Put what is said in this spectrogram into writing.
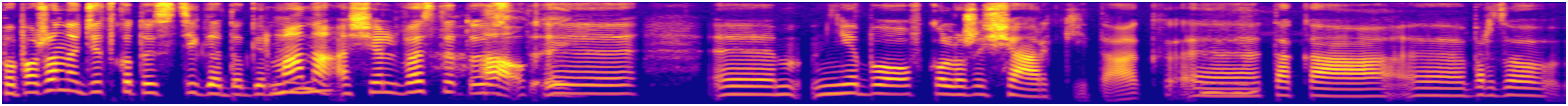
Poparzone dziecko to jest Stiga Dogermana, a Sylwester to A, jest okej. e, e, niebo w kolorze siarki, tak? E, Taka e, bardzo...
